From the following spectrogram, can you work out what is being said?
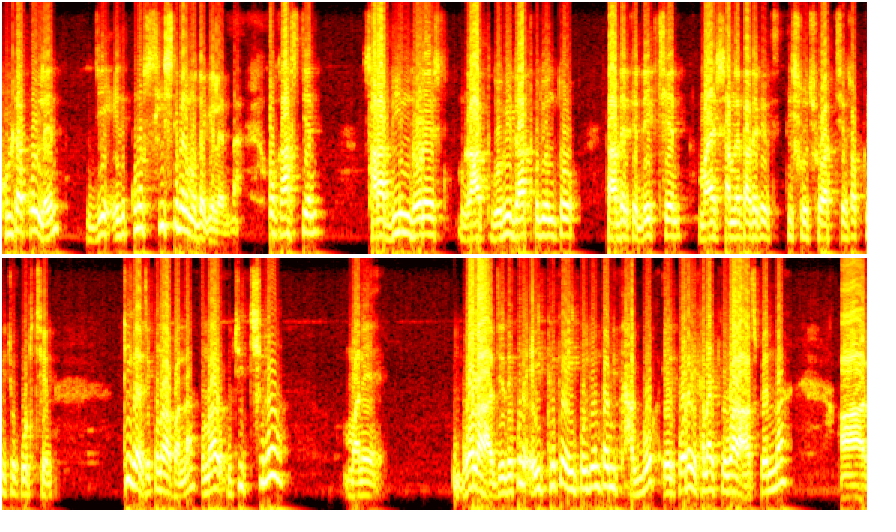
ভুলটা করলেন যে এর কোনো সিস্টেমের মধ্যে গেলেন না। ও আসছেন সারা দিন ধরে রাত গভীর রাত পর্যন্ত তাদেরকে দেখছেন, মায়ের সামনে তাদেরকে ত্রিশূল ছোঁয়াচ্ছেন সবকিছু করছেন। ঠিক আছে, কোনো ব্যাপার না। ওনার উচিত ছিল মানে বলা যে, দেখুন, এই থেকে এই পর্যন্ত আমি থাকব, এরপরে এখানে কেউ আর আসবেন না। আর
